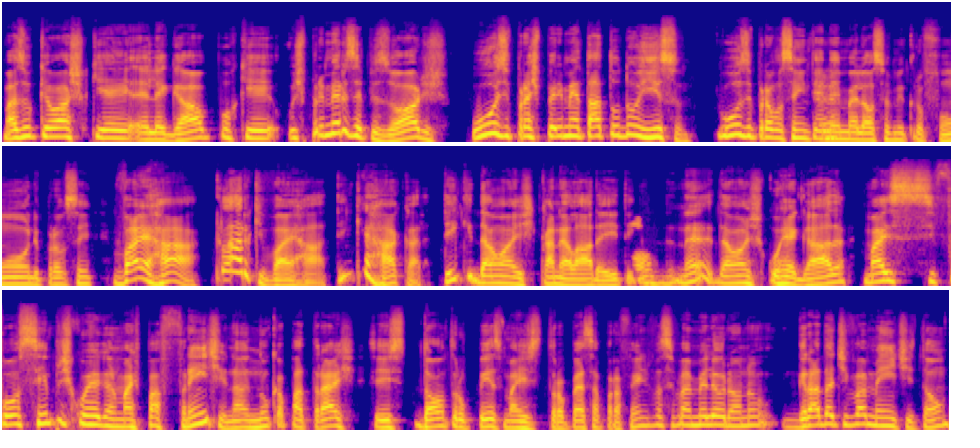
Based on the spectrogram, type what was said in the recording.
Mas o que eu acho que é, é legal, porque os primeiros episódios, use para experimentar tudo isso. Use para você entender é. melhor seu microfone, para você. Vai errar? Claro que vai errar. Tem que errar, cara. Tem que dar umas caneladas aí, tem que, né, dar uma escorregada. Mas se for sempre escorregando mais para frente, né, nunca para trás, você dá um tropeço, mas tropeça para frente, você vai melhorando gradativamente. Então,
